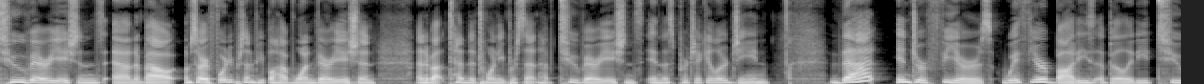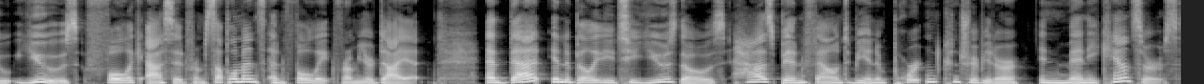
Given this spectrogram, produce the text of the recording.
two variations, and about, I'm sorry, 40% of people have one variation, and about 10 to 20% have two variations in this particular gene, that interferes with your body's ability to use folic acid from supplements and folate from your diet. And that inability to use those has been found to be an important contributor in many cancers,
